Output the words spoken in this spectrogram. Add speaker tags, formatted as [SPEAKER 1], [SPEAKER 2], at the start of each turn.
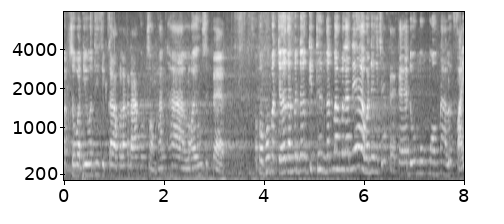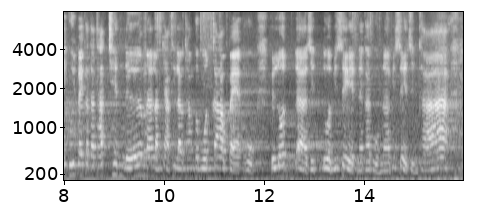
[SPEAKER 1] ครับ สวัสดีวันที่ 19กรกฎาคม 2568 พอผมมาเจอกันเหมือนเดิมคิดถึงกันบ้างเวลาเนี้ยวันนี้ก็เช่แกแกดูมุมมองหน้ารถไฟคุยไปกระทัดเช่นเดิมนะ หลังจากที่เราทำกระบวน 986 เป็นรถอ่อสิด่วนพิเศษนะครับผมนะพิเศษสินค้า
